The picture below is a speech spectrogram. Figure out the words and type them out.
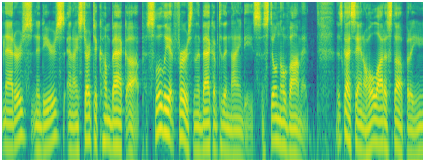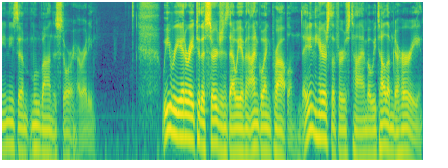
natters, nadirs, and I start to come back up. Slowly at first, and then back up to the 90s. Still no vomit. This guy's saying a whole lot of stuff, but he needs to move on the story already. We reiterate to the surgeons that we have an ongoing problem. They didn't hear us the first time, but we tell them to hurry.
